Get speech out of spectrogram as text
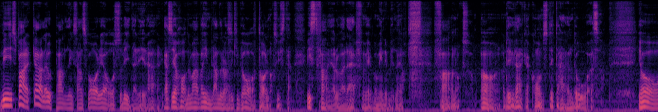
vi sparkar alla upphandlingsansvariga och så vidare i det här. Alltså jaha, de var inblandade och så skrev avtalen också. Visst, visst fan, ja, det var därför jag kom in i bilden. Ja. Fan också. Ja, det verkar konstigt det här ändå alltså. Ja,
